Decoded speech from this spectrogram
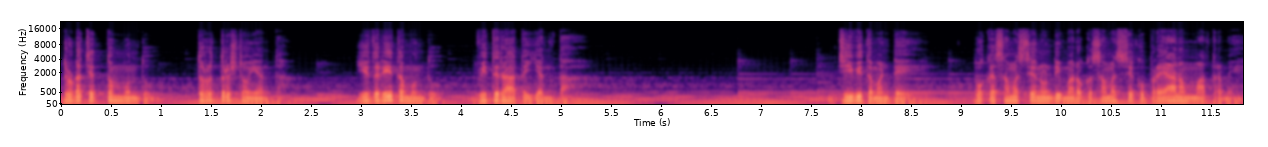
దృఢచిత్తం ముందు దురదృష్టం ఎంత? ఎదురీత ముందు విధిరాత ఎంత? జీవితం అంటే ఒక సమస్య నుండి మరొక సమస్యకు ప్రయాణం మాత్రమే.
